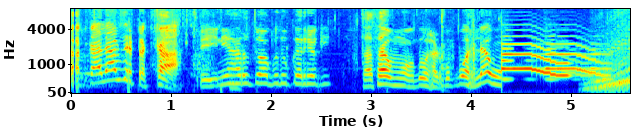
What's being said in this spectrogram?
ટક્કા લાવજે ટક્કા. તે એની હારું તો આ બધું કર્યો કે? તથા હું તું હડપો પહેલા હું.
